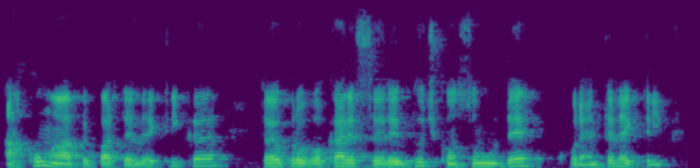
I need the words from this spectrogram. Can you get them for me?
Acum, pe partea electrică, tu ai o provocare să reduci consumul de curent electric.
